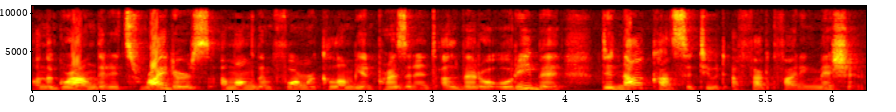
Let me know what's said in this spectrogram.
on the ground that its writers, among them former Colombian President Alvaro Uribe, did not constitute a fact finding mission.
